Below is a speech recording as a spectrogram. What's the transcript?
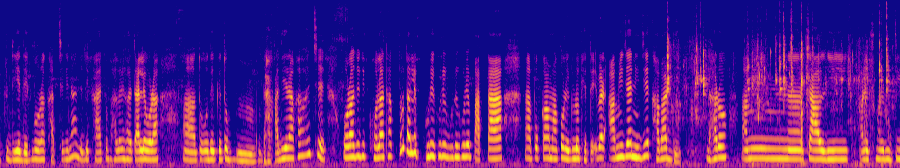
একটু দিয়ে দেখব ওরা খাচ্ছে কি না যদি খায় তো ভালোই হয়। তাহলে ওরা তো ওদেরকে তো ঢাকা দিয়ে রাখা হয়েছে। ওরা যদি খোলা থাকতো তাহলে ঘুরে ঘুরে ঘুরে ঘুরে পাতা আহ, পোকা মাকড় এগুলো খেতে। এবার আমি যা নিজে খাবার দিই ধরো আমি চাল দিই, অনেক সময় রুটি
